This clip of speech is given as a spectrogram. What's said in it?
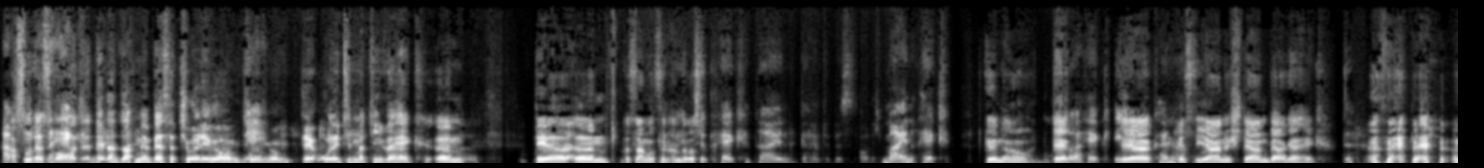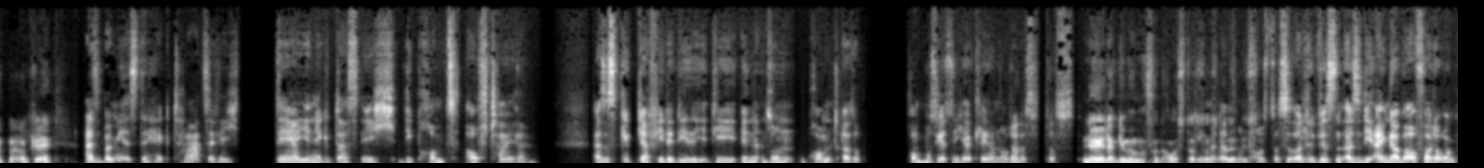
Ach so, das Wort. Hack. Nee, dann sag mir besser. Entschuldigung, Entschuldigung. Nee. Der ultimative Hack. Ähm, der, ähm, was sagen wir für ein anderes? Tipp-Hack. Nein, Geheimtipp ist auch nicht. Mein Hack. Genau. Der, der Christiane Sternberger Hack. okay. Also bei mir ist der Hack tatsächlich derjenige, dass ich die Prompts aufteile. Also es gibt ja viele, die, die in so einem Prompt, also Prompt muss ich jetzt nicht erklären, oder? Das, das nee, da gehen wir mal von aus, dass das alle wissen. Aus, dass das alle wissen. Also die Eingabeaufforderung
